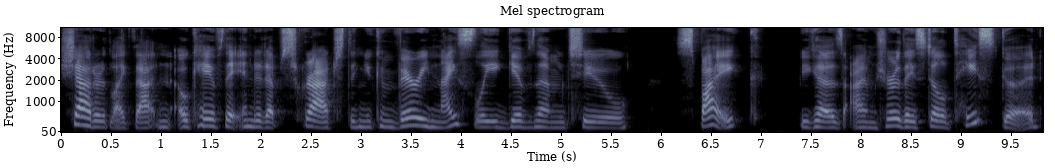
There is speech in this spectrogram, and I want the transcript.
Shattered like that, and okay if they ended up scratched, then you can very nicely give them to Spike, because I'm sure they still taste good,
